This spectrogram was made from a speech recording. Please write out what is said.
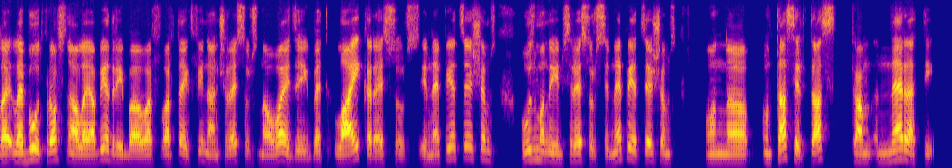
Lai, lai būtu profesionālajā biedrībā, var, var teikt, finanšu resursi nav vajadzīgi, bet laika resursi ir nepieciešams, uzmanības resursi ir nepieciešams. Un, uh, un tas ir tas, kam nereti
